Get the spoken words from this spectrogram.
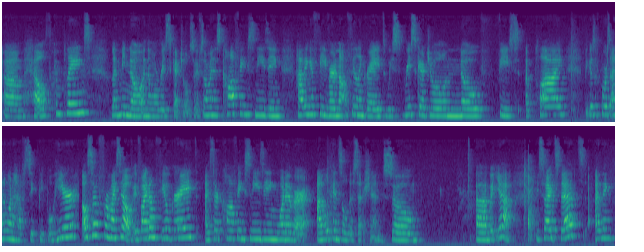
um, health complaints let me know and then we'll reschedule. So if someone is coughing, sneezing, having a fever, not feeling great, we reschedule, no fees apply because of course I don't want to have sick people here. Also for myself, if I don't feel great, I start coughing, sneezing, whatever, I will cancel the session. So, uh, but yeah, besides that, I think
